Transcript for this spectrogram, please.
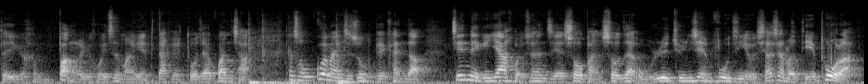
的一个很棒的一个回撤买点，大家可以多加观察。那从柜买指数我们可以看到，今天的一个压回，虽然直接收盘收在五日均线附近，有小小的跌破了。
